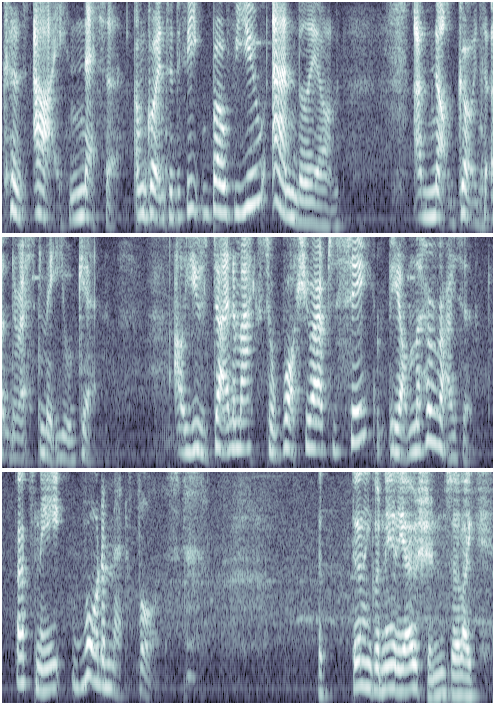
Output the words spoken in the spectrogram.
Because I, Nessa, am going to defeat both you and Leon. I'm not going to underestimate you again. I'll use Dynamax to wash you out to sea and beyond the horizon. That's neat. Water metaphors. I don't think we're near the ocean, so, like,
